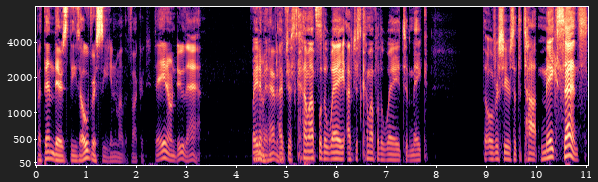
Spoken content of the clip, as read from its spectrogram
But then there's these overseeing motherfuckers. They don't do that. Wait a minute. I've just come up with a way. I've just come up with a way to make the overseers at the top make sense,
